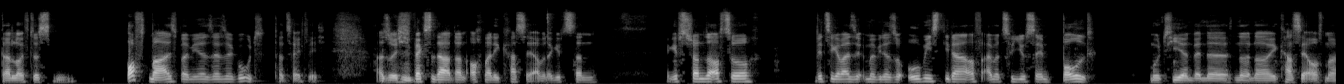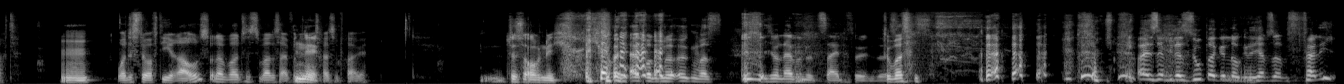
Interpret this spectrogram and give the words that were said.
da läuft es oftmals bei mir sehr, sehr gut, tatsächlich. Also ich Mhm. wechsle da dann auch mal die Kasse, aber da gibt's dann, da gibt's schon so oft so, witzigerweise immer wieder so Omis, die da auf einmal zu Usain Bolt mutieren, wenn der eine neue Kasse aufmacht. Mhm. Wolltest du auf die raus oder wolltest, war das einfach eine Nee. Interessenfrage? Das auch nicht. Ich wollte einfach nur irgendwas, ich wollte einfach nur Zeit füllen. So. Du warst. das ist ja wieder super gelungen. Ich habe so völlig,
